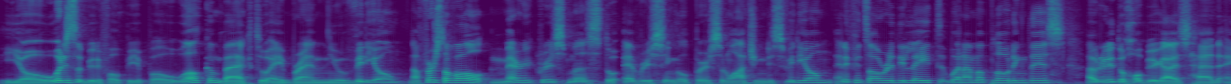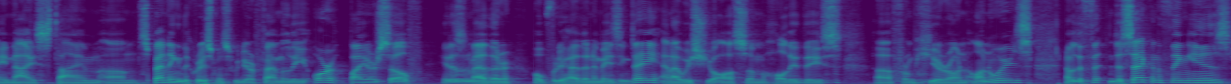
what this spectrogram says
Yo, what is up beautiful people? Welcome back to a brand new video. Now first of all, Merry Christmas to every single person watching this video. And if it's already late when I'm uploading this, I really do hope you guys had a nice time um, spending the Christmas with your family or by yourself. It doesn't matter. Hopefully you had an amazing day and I wish you awesome holidays uh, from here on onwards. Now the, th the second thing is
